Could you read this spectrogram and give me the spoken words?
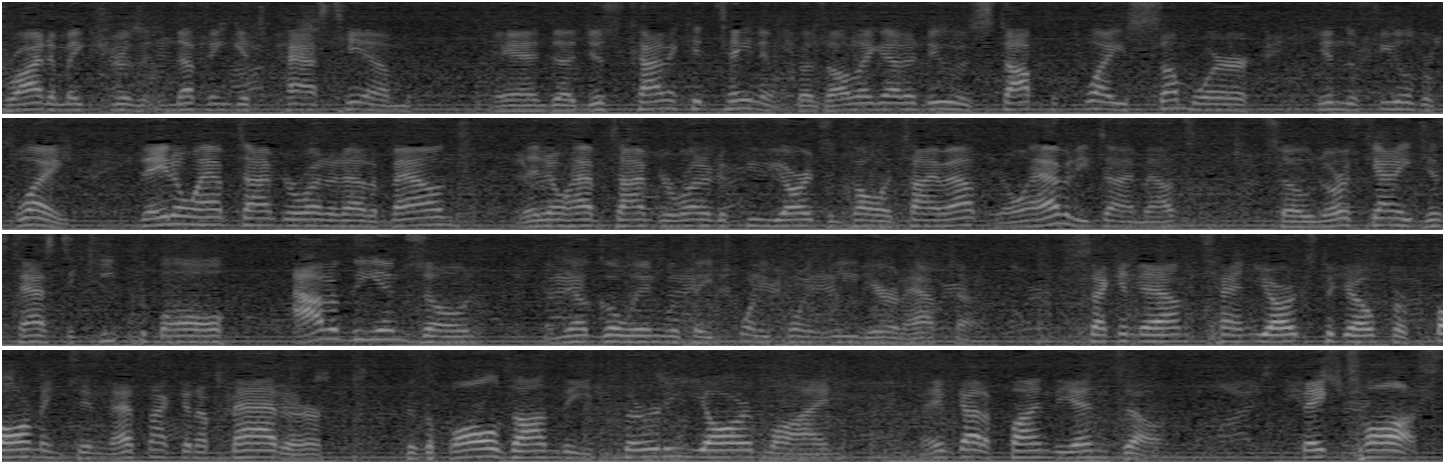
try to make sure that nothing gets past him and uh, just kind of contain him because all they got to do is stop the play somewhere in the field of play. They don't have time to run it out of bounds. They don't have time to run it a few yards and call a timeout. They don't have any timeouts. So North County just has to keep the ball out of the end zone, and they'll go in with a 20-point lead here at halftime. Second down, 10 yards to go for Farmington. That's not going to matter because the ball's on the 30-yard line. They've got to find the end zone. Fake toss,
